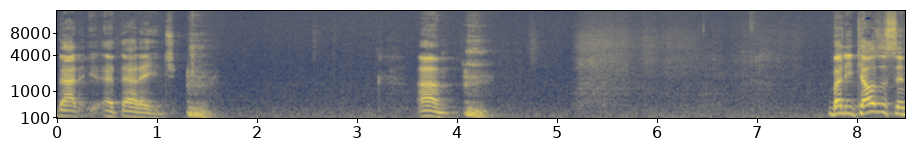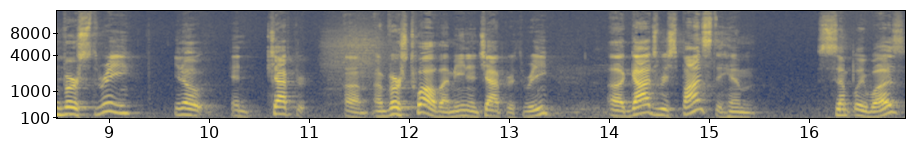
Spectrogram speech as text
that at that age. um, but he tells us in verse three, you know, in chapter, um, in verse twelve, I mean, in chapter three, uh, God's response to him simply was,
